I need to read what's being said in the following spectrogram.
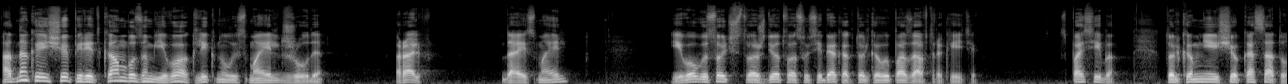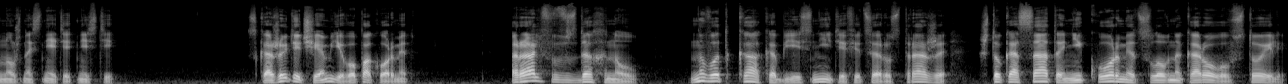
Однако еще перед камбузом его окликнул Исмаэль Джуда. «Ральф». «Да, Исмаэль?» «Его высочество ждет вас у себя, как только вы позавтракаете». «Спасибо. Только мне еще косату нужно снеть отнести». «Скажите, чем его покормят?» Ральф вздохнул. Ну вот как объяснить офицеру стражи, что косата не кормят, словно корову в стойле?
